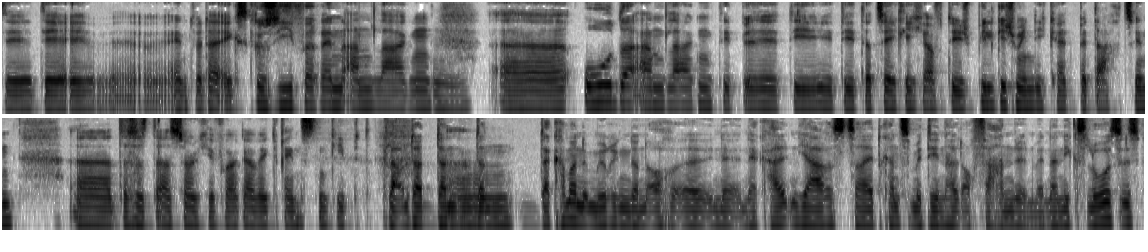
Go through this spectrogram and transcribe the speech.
die, die äh, entweder exklusiveren Anlagen mhm. oder Anlagen, die, die, die tatsächlich auf die Spielgeschwindigkeit bedacht sind, dass es da solche Vorgabegrenzen gibt. Klar, und da, dann, ähm, dann, da kann man im Übrigen dann auch in, der, in der kalten Jahreszeit, kannst du mit denen halt auch verhandeln. Wenn da nichts los ist,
